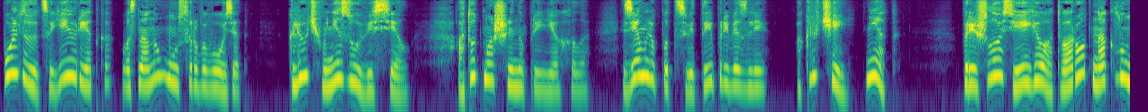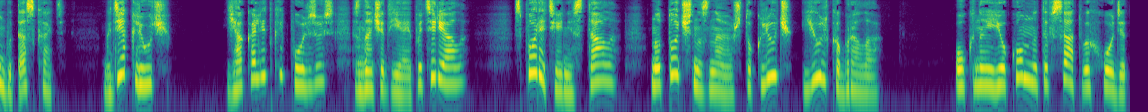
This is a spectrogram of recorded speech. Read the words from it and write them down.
Пользуются ею редко, в основном мусор вывозят. Ключ внизу висел. А тут машина приехала. Землю под цветы привезли. А ключей нет. Пришлось ее от ворот на клумбу таскать. Где ключ? Я калиткой пользуюсь, значит, я и потеряла. Спорить я не стала, но точно знаю, что ключ Юлька брала. Окна ее комнаты в сад выходят,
